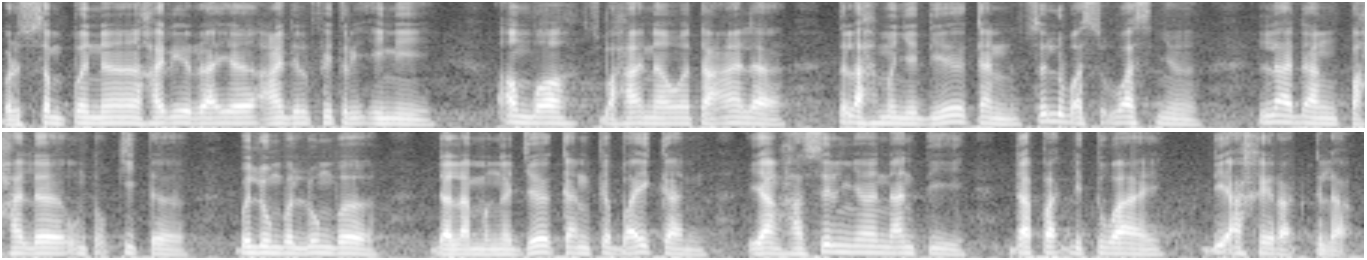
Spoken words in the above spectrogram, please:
Bersempena hari raya Aidilfitri ini Allah Subhanahu wa taala telah menyediakan seluas-luasnya ladang pahala untuk kita berlumba-lumba dalam mengerjakan kebaikan yang hasilnya nanti dapat dituai di akhirat kelak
